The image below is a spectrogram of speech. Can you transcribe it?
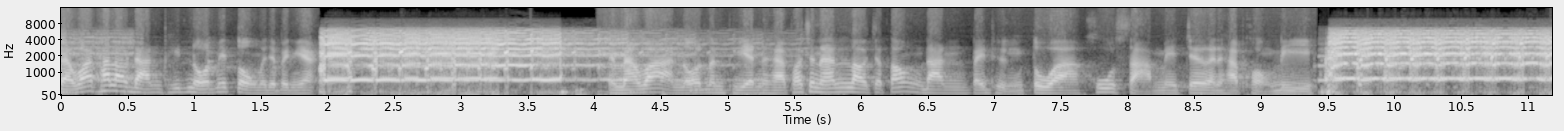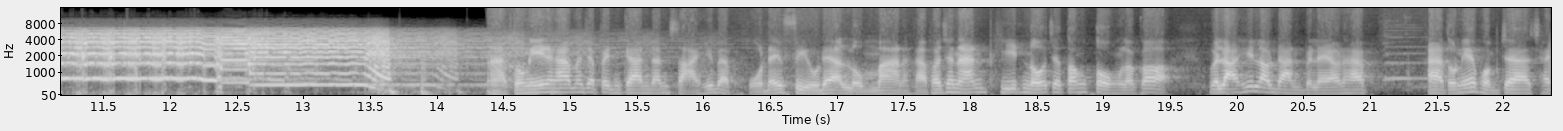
แต่ว่าถ้าเราดันพิทโน้ตไม่ตรงมันจะเป็นอย่างเงี้ย เห็นไหมว่าโน้ตมันเพี้ยนนะครับ เพราะฉะนั้นเราจะต้องดันไปถึงตัวคู่3เมเจอร์นะครับของ D อ่าตรงนี้นะครับมันจะเป็นการดันสายที่แบบโหได้ฟิลได้อารมณ์มากนะครับ เพราะฉะนั้นพีทโน้ตจะต้องตรง แล้วก็เวลาที่เราดันไปแล้วนะครับอ่าตรงนี้ผมจะใช้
